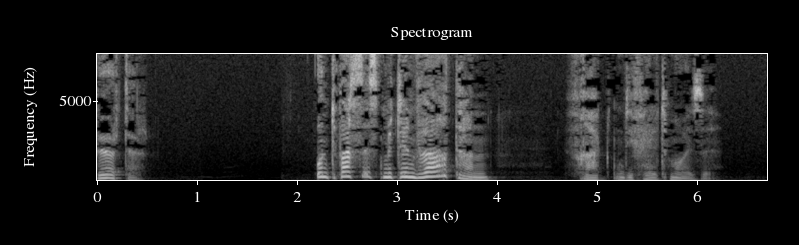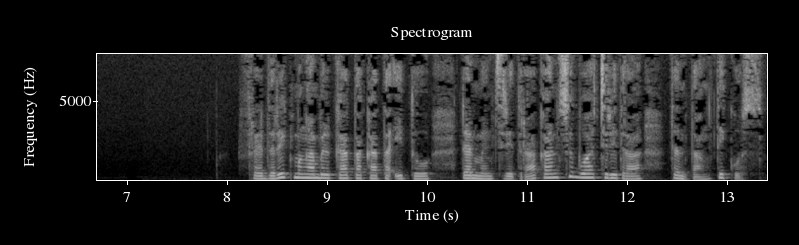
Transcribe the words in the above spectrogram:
Wörter. Und was ist mit den Wörtern? fragten die Feldmäuse. Frederick mengambil kata-kata itu dan menceritakan sebuah cerita tentang tikus.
